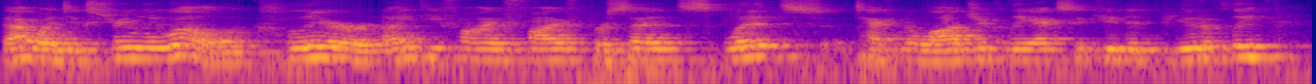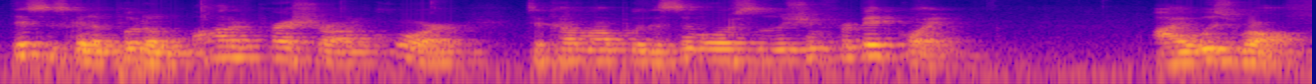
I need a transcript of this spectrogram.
that went extremely well. A clear 95-5% split, technologically executed beautifully. This is going to put a lot of pressure on Core to come up with a similar solution for Bitcoin. I was wrong.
